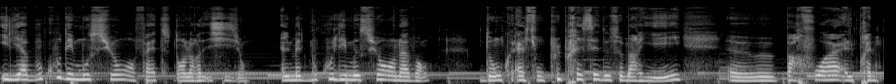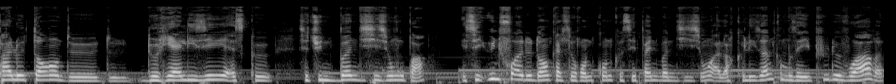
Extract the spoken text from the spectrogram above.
il y a beaucoup d'émotions en fait dans leurs décisions. Elles mettent beaucoup l'émotion en avant. Donc elles sont plus pressées de se marier. Euh, parfois elles prennent pas le temps de, de, de réaliser est-ce que c'est une bonne décision ou pas. Et c'est une fois dedans qu'elles se rendent compte que c'est pas une bonne décision. Alors que les hommes, comme vous avez pu le voir,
